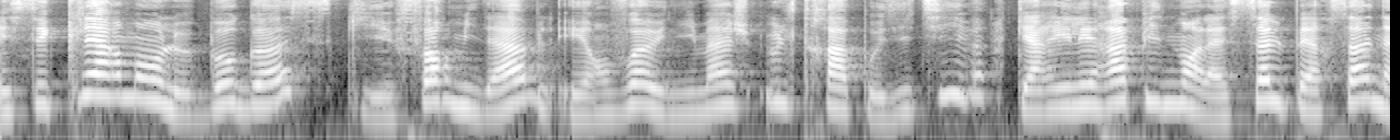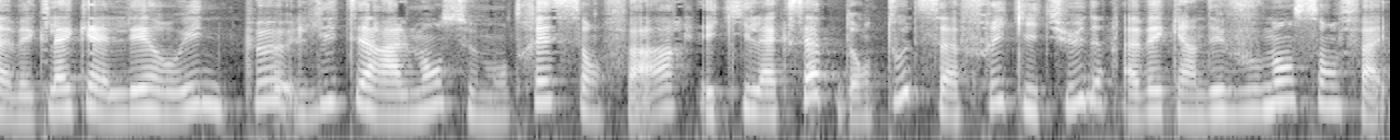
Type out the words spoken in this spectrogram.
Et c'est clairement le beau gosse qui est formidable et envoie une image ultra positive car il est rapidement la seule personne avec laquelle l'héroïne peut littéralement se montrer sans phare et qu'il accepte dans toute sa friquitude avec un dévouement sans faille.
